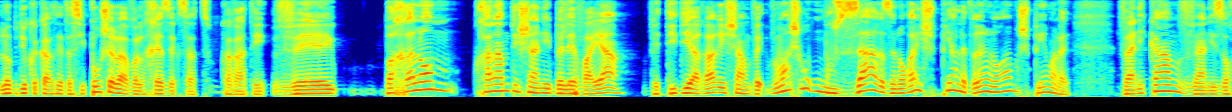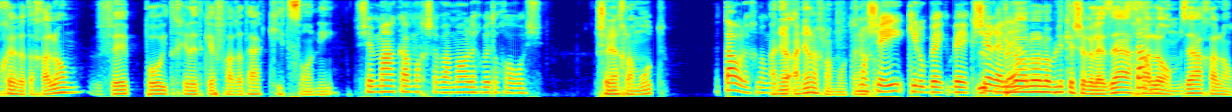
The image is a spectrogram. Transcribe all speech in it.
לא בדיוק הכרתי את הסיפור שלה, אבל אחרי זה קצת קראתי. ובחלום חלמתי שאני בלוויה, ודידי הררי שם, ו- ומשהו מוזר, זה נורא השפיע על הדברים, נורא משפיעים עליי. ואני קם ואני זוכר את החלום, ופה התחיל התקף חרדה קיצוני, שמה הקו מחשבה, מה הולך בתוך הראש? שאני הולך למות. אתה הולך למות. אני, אני הולך למות. אני כמו הולך- שהיא, כאילו בהקשר לא, אליה? לא, לא, לא, בלי קשר אליה, זה סתם. החלום, זה החלום.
